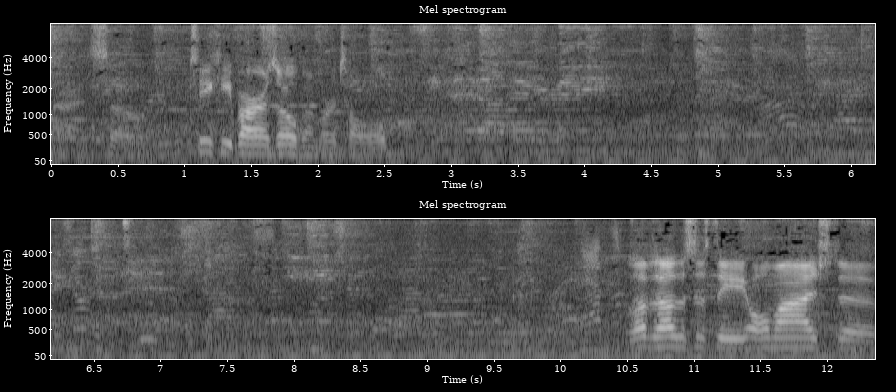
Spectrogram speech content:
Alright, so Tiki Bar is open, we're told. Love how this is the homage to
